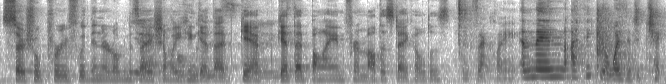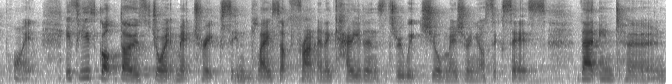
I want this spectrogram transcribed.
social proof within an organisation yeah, where you can get that get, get that buy-in from other stakeholders. Exactly. And then I think you always need to checkpoint. If you've got those joint metrics in mm. place up front and a cadence through which you're measuring your success, that in turn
